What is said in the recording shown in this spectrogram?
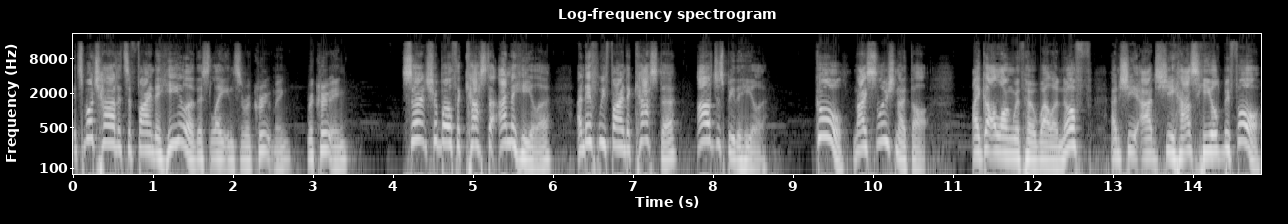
it's much harder to find a healer this late into recruiting. Recruiting. Search for both a caster and a healer, and if we find a caster, I'll just be the healer. Cool, nice solution, I thought. I got along with her well enough, and she had, she has healed before.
